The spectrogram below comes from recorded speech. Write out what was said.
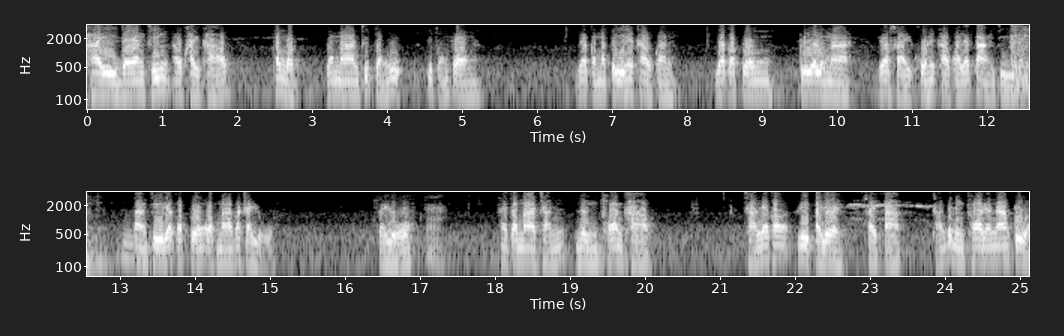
ไข่แดงทิ้ง เอาไข่ขาว ทั้งหมดประมาณที่สองลูกที่สองฟองนะแล้วก็มาตีให้เข้ากัน แล้วก็ปรงเกลือลงมา แล้วใส่โคนให้เข้ากันแล้วตั้งอีกทีอืมตั้งอีกทีแล้วก็ปรงออกมาก็ใส่โหล ใส่โหลค่ะให้ตามาฉันหนึ่งช้อนข้าว ฉันแล้วเขารีบไปเลย ใส่ปาก ฉันไปหนึ่งช้อนแล้วน้ำเกลือ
